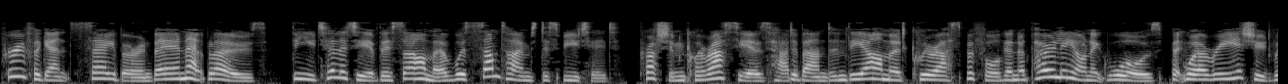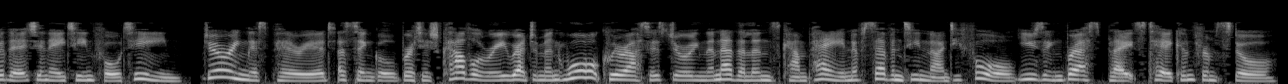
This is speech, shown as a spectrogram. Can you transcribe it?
proof against saber and bayonet blows. The utility of this armor was sometimes disputed. Prussian cuirassiers had abandoned the armored cuirass before the Napoleonic Wars, but were reissued with it in 1814. During this period, a single British cavalry regiment wore cuirasses during the Netherlands campaign of 1794, using breastplates taken from store.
